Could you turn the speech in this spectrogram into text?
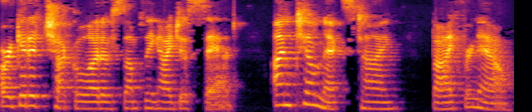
or get a chuckle out of something I just said. Until next time, bye for now.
